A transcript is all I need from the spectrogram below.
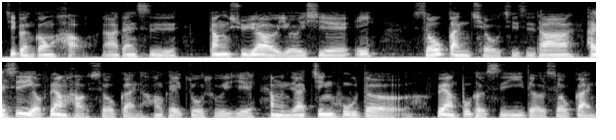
基本功好，那但是当需要有一些诶手感球，其实他还是有非常好的手感，然后可以做出一些让人家惊呼的。非常不可思议的手感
